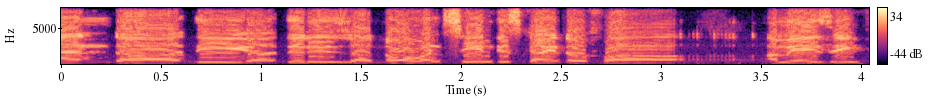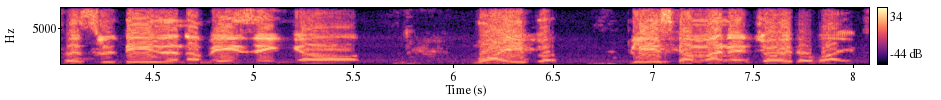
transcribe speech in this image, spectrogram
and uh, the uh, there is uh, no one seen this kind of uh, amazing facilities and amazing uh, vibe please come and enjoy the vibe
